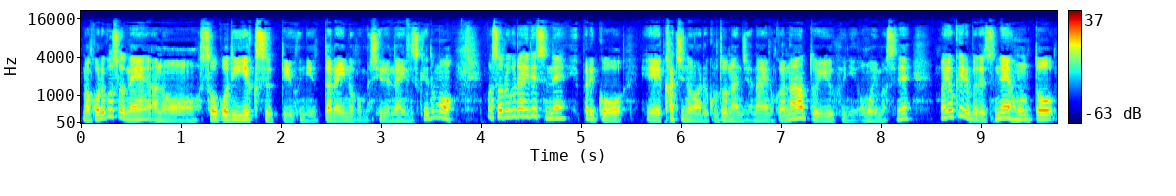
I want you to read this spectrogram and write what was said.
まあ、これこそね、あの、倉庫 DX っていうふうに言ったらいいのかもしれないんですけども、まあ、それぐらいですね、やっぱりこう、えー、価値のあることなんじゃないのかなというふうに思いますね。まあ、よければですね、本当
